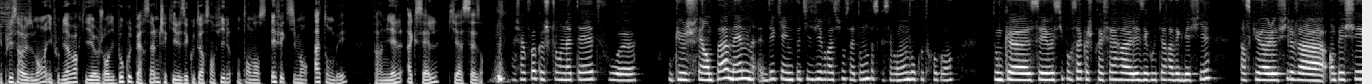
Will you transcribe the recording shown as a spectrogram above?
Et plus sérieusement, il faut bien voir qu'il y a aujourd'hui beaucoup de personnes chez qui les écouteurs sans fil ont tendance effectivement à tomber, parmi elles Axel, qui a 16 ans. À chaque fois que je tourne la tête ou, euh, ou que je fais un pas, même, dès qu'il y a une petite vibration, ça tombe parce que c'est vraiment beaucoup trop grand. Donc euh, c'est aussi pour ça que je préfère euh, les écouteurs avec des fils, parce que le fil va empêcher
